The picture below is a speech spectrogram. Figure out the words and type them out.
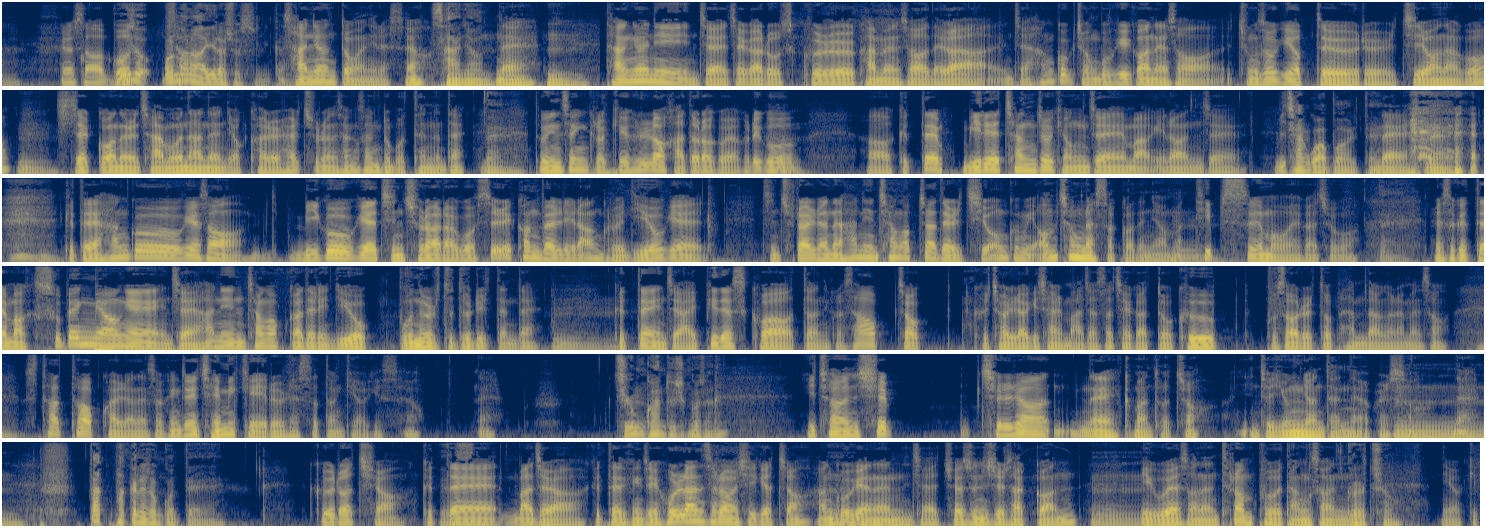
그래서 뭐 거기서 얼마나 일하셨습니까? 4년 동안 일했어요. 4년. 네. 음. 당연히 이제 제가 로스쿨을 가면서 내가 이제 한국 정부 기관에서 중소기업들을 지원하고 음. 지재권을 자문하는 역할을 할 줄은 상상도 못 했는데 네. 또 인생이 그렇게 흘러가더라고요. 그리고 음. 어 그때 미래 창조 경제 막 이런 이제 미창과부 할 때. 네 네. 그때 한국에서 미국에 진출하라고 실리콘밸리랑 그리고 뉴욕에 진출하려는 한인 창업자들 지원금이 엄청났었거든요. 막 음. 팁스 뭐 해가지고. 네. 그래서 그때 막 수백 명의 이제 한인 창업가들이 뉴욕 문을 두드릴 텐데 음. 그때 이제 IP 데스크와 어떤 그 사업적 그 전략이 잘 맞아서 제가 또그 부서를 또 담당을 하면서 음. 스타트업 관련해서 굉장히 재밌게 일을 했었던 기억이 있어요. 지금 관두신 거잖아요. 2017년에 그만뒀죠. 이제 6년 됐네요, 벌써. 음. 네. 딱 박근혜 정권 때. 그렇죠. 그때 맞아요. 그때 굉장히 혼란스러운 시기였죠. 한국에는 이제 최순실 사건, 음. 미국에서는 트럼프 당선이었기 그렇죠.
